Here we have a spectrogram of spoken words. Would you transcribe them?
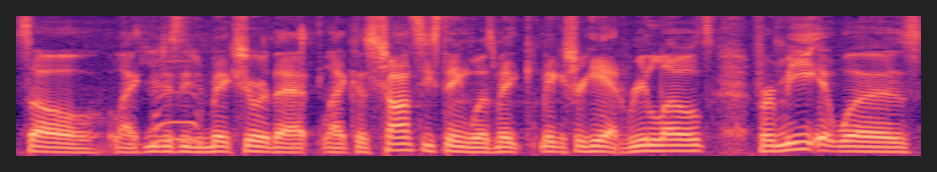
So like you just need to make sure that like because Chauncey's thing was make, making sure he had reloads. For me, it was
